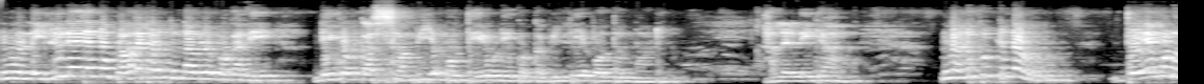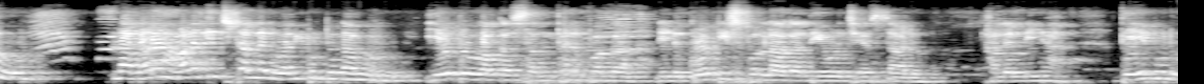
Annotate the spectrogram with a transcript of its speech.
నువ్వు ఇల్లు లేదన్నా బాధపడుతున్నావేమో కానీ నీకొక సమయము దేవుడు నీకొక విల్లియబోతున్నాడు. హల్లెలూయా. నువ్వు అనుకుంటున్నావు దేవుడు నా వర ఆలకించటల్లా నువ్వు అనుకుంటున్నావు. ఏదో ఒక సందర్భంగా నిన్ను కోటీశ్వరులాగా దేవుడు చేస్తాడు. హల్లెలూయా. దేవుడు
